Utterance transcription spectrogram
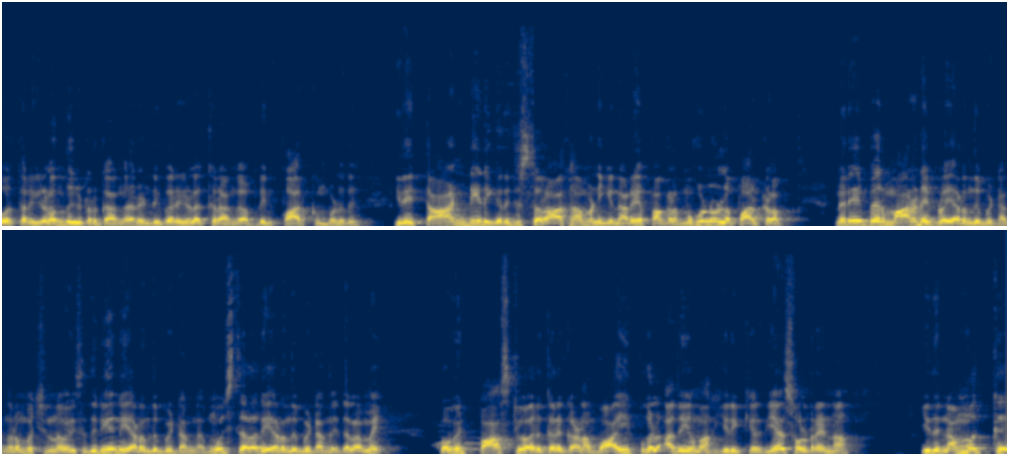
ஒருத்தர் இழந்துகிட்டு இருக்காங்க ரெண்டு பேர் இழக்கிறாங்க அப்படின்னு பார்க்கும் பொழுது இதை தாண்டி நீங்கள் ரெஜிஸ்டர் ஆகாமல் நீங்கள் நிறைய பார்க்கலாம். முகநூலில் பார்க்கலாம். நிறைய பேர் மாரடைப்பில் இறந்து போயிட்டாங்க. ரொம்ப சின்ன வயசு. திடீர்னு இறந்து போயிட்டாங்க. மூச்சு திணறி இறந்து போயிட்டாங்க. இதெல்லாமே கோவிட் பாசிட்டிவாக இருக்கிறதுக்கான வாய்ப்புகள் அதிகமாக இருக்கிறது. ஏன் சொல்கிறேன்னா இது நமக்கு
